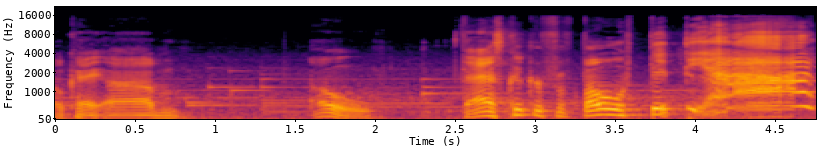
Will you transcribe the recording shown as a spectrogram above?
Okay, um oh. Fast cooker for 450. Ah!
